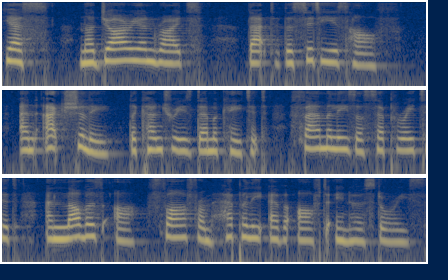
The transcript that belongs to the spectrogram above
Yes, Nadjarian writes that the city is half, and actually the country is demarcated, families are separated, and lovers are far from happily ever after in her stories.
